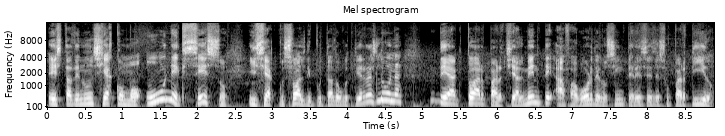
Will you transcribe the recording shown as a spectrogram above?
esta denuncia como un exceso y se acusó al diputado Gutiérrez Luna de actuar parcialmente a favor de los intereses de su partido.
